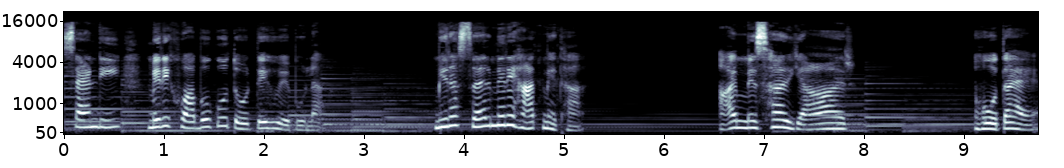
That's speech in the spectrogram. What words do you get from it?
सैंडी मेरे ख्वाबों को तोड़ते हुए बोला, मेरा सर मेरे हाथ में था। आई मिस हर यार। होता है।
